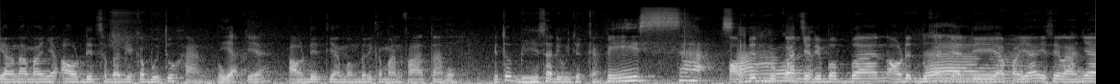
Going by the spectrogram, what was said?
yang namanya audit sebagai kebutuhan, Iya. ya, audit yang memberi kemanfaatan, itu bisa diwujudkan. Bisa. Audit sangat bukan jadi beban, audit bukan Nah. jadi apa ya istilahnya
